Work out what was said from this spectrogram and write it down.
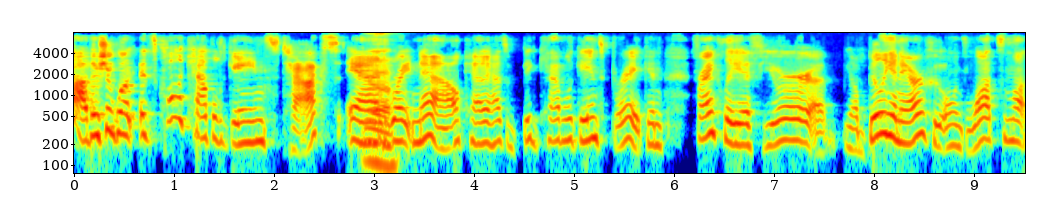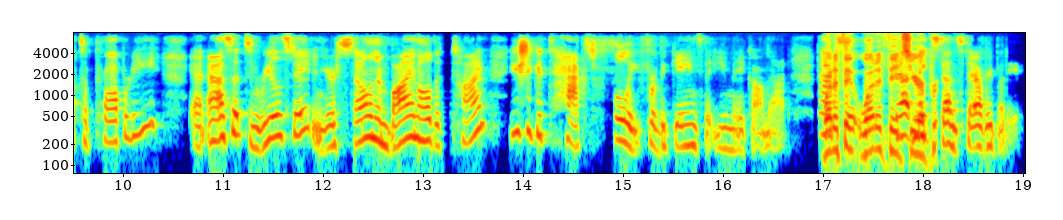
Yeah, there should. Well, it's called a capital gains tax, and yeah. right now Canada has a big capital gains break. And frankly, if you're a you know billionaire who owns lots and lots of property and assets and real estate, and you're selling and buying all the time, you should get taxed fully for the gains that you make on that. That's, what if it? What if it's that your? Makes sense to everybody.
